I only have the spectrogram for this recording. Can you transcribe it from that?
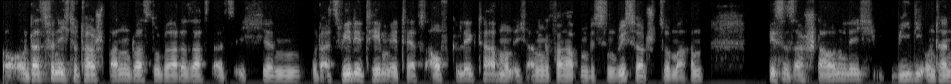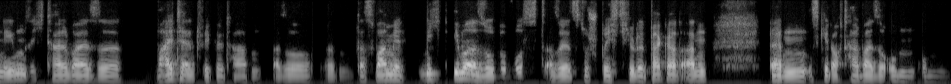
Und das finde ich total spannend, was du gerade sagst, als ich ähm, oder als wir die Themen-ETFs aufgelegt haben und ich angefangen habe, ein bisschen Research zu machen, ist es erstaunlich, wie die Unternehmen sich teilweise weiterentwickelt haben. Also ähm, das war mir nicht immer so bewusst. Also jetzt du sprichst Hewlett Packard an. Ähm, es geht auch teilweise um, um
